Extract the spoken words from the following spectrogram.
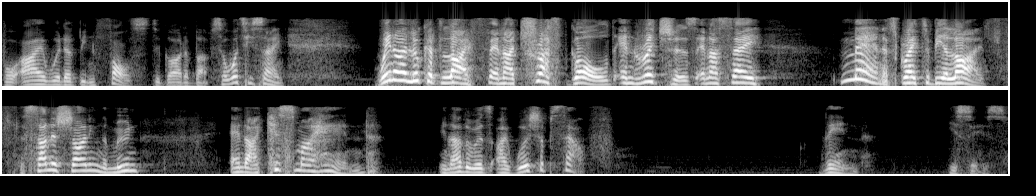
for I would have been false to God above. So what's he saying? When I look at life and I trust gold and riches and I say, man, it's great to be alive. The sun is shining, the moon and I kiss my hand, in other words, I worship self, then, he says,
